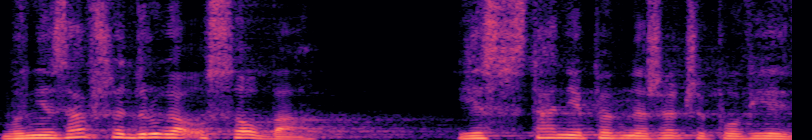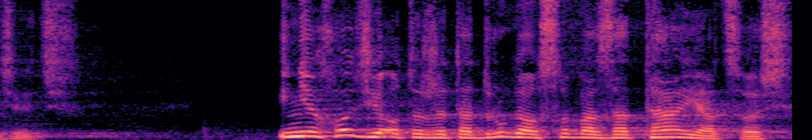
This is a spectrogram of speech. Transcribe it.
bo nie zawsze druga osoba jest w stanie pewne rzeczy powiedzieć. I nie chodzi o to, że ta druga osoba zataja coś,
